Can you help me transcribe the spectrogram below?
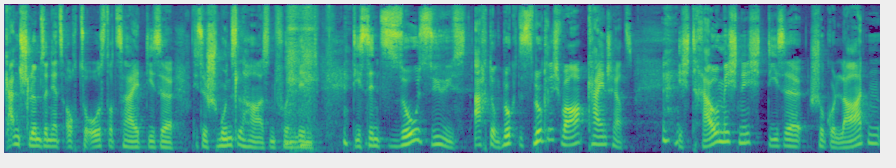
ganz schlimm sind jetzt auch zur Osterzeit diese, diese Schmunzelhasen von Lind. Die sind so süß. Achtung, wirklich, das ist wirklich wahr, kein Scherz. Ich traue mich nicht, diese Schokoladen,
